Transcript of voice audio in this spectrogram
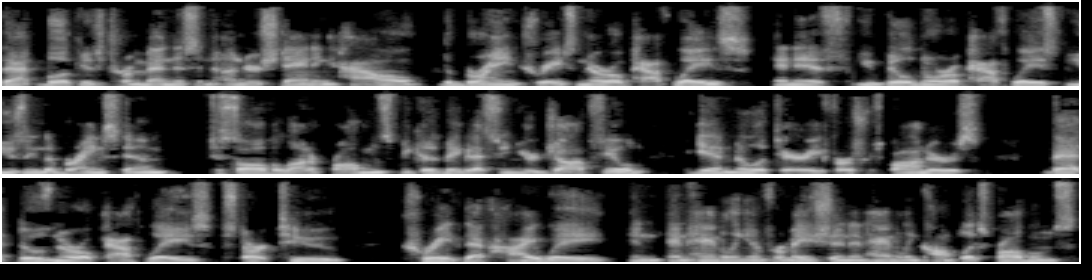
That book is tremendous in understanding how the brain creates neural pathways. And if you build neural pathways using the brainstem to solve a lot of problems, because maybe that's in your job field, again, military, first responders, that those neural pathways start to create that highway in, in handling information and handling complex problems,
